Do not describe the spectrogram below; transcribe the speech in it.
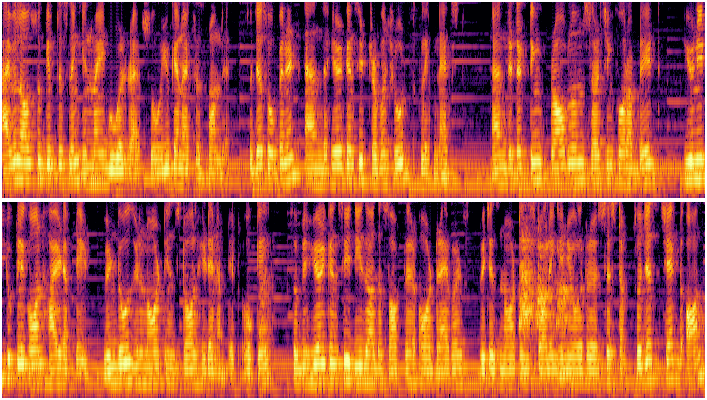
I will also give this link in my Google Drive so you can access from there. So just open it and here you can see troubleshoot, click next. And detecting problem searching for update. You need to click on hide update. Windows will not install hidden update okay? So here you can see these are the software or drivers which is not installing in your uh, system. So just check all.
